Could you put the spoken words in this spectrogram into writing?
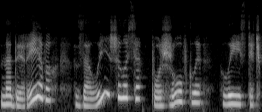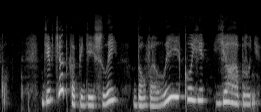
на деревах залишилося пожовкле листячко. Дівчатка підійшли до великої яблуні.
